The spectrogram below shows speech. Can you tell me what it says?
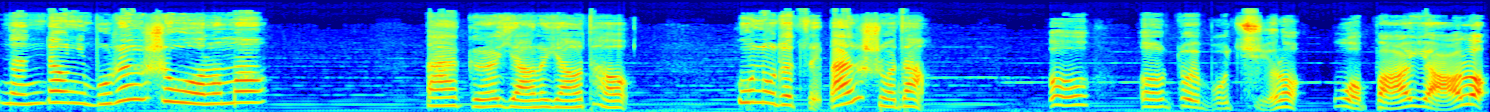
难道你不认识我了吗？”巴格摇了摇头，咕哝着嘴巴说道：“呃，呃，对不起了，我拔牙了。”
